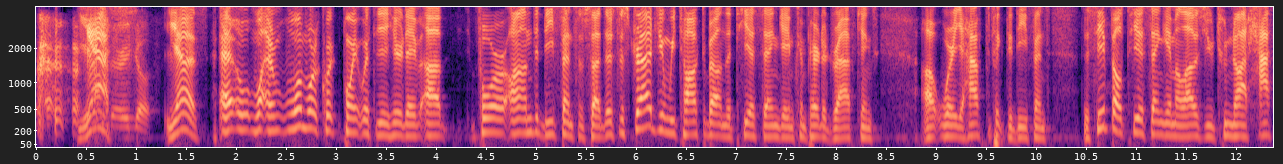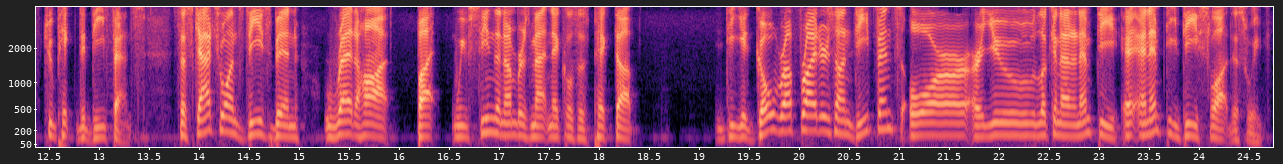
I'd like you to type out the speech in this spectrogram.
yes. there you go. Yes. And one more quick point with you here, Dave. Uh, for on the defensive side, there's a strategy we talked about in the TSN game compared to DraftKings, uh, where you have to pick the defense. The CFL TSN game allows you to not have to pick the defense. Saskatchewan's D's been red hot, but we've seen the numbers Matt Nichols has picked up. Do you go Rough Riders on defense, or are you looking at an empty an empty D slot this week?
